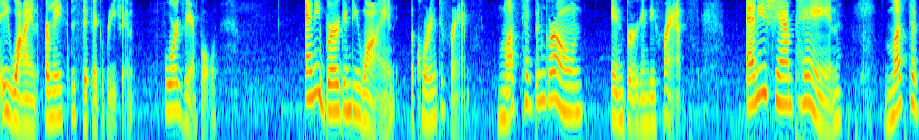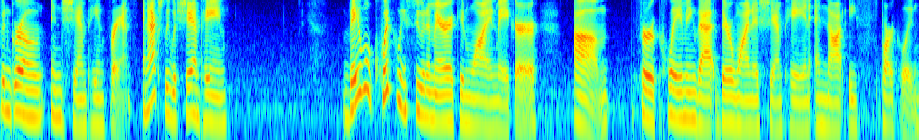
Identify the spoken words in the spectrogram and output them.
a wine from a specific region. For example, any Burgundy wine, according to France, must have been grown in Burgundy, France. Any champagne must have been grown in Champagne, France. And actually, with champagne, they will quickly sue an American winemaker um, for claiming that their wine is champagne and not a sparkling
